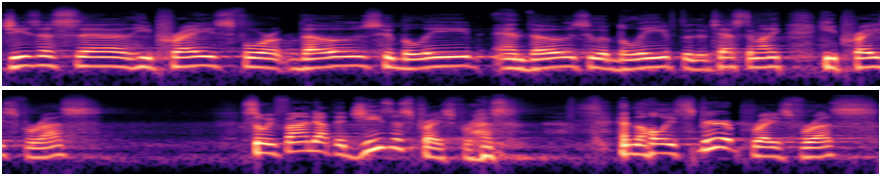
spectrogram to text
Jesus said he prays for those who believe and those who have believed through their testimony. He prays for us. So we find out that Jesus prays for us and the Holy Spirit prays for us.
